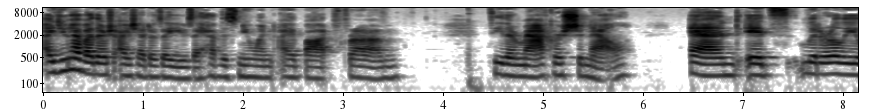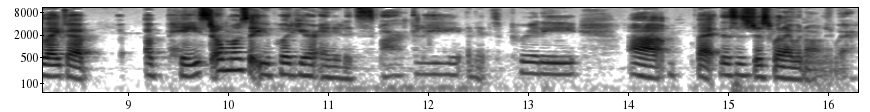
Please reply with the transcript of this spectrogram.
I do have other eyeshadows I use. I have this new one I bought from it's either MAC or Chanel. And it's literally like a a paste almost that you put here and it is sparkly and it's pretty. Um, but this is just what I would normally wear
